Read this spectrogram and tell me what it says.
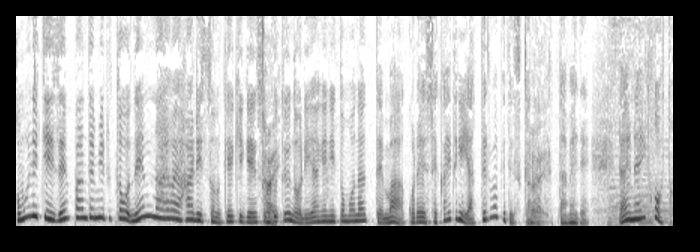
コモディティ全般で見ると、年内はやはりその景気減速というのを利上げに伴って、はい、まあ、これ、世界的にやってるわけですから、だめで、来年以降と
